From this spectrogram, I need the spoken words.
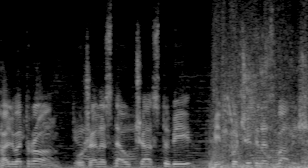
Гальватрон, уже настав час тобі відпочити на звалищі.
